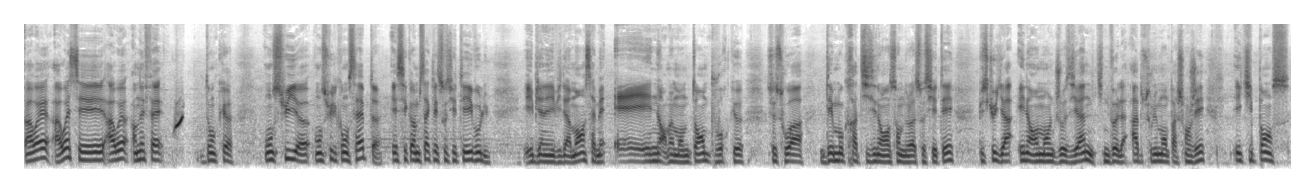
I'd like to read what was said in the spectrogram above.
ah ouais, ah ouais, c'est. Ah ouais, en effet. Donc euh, on suit, euh, on suit le concept et c'est comme ça que les sociétés évoluent. Et bien évidemment, ça met énormément de temps pour que ce soit démocratisé dans l'ensemble de la société, puisqu'il y a énormément de Josiane qui ne veulent absolument pas changer et qui pensent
